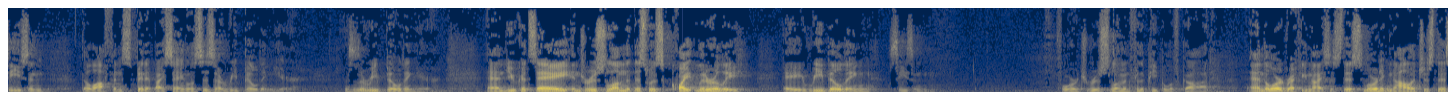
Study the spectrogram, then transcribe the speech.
season, they'll often spin it by saying, well, this is a rebuilding year. This is a rebuilding year. And you could say in Jerusalem that this was quite literally a rebuilding season for Jerusalem and for the people of God. And the Lord recognizes this. The Lord acknowledges this.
